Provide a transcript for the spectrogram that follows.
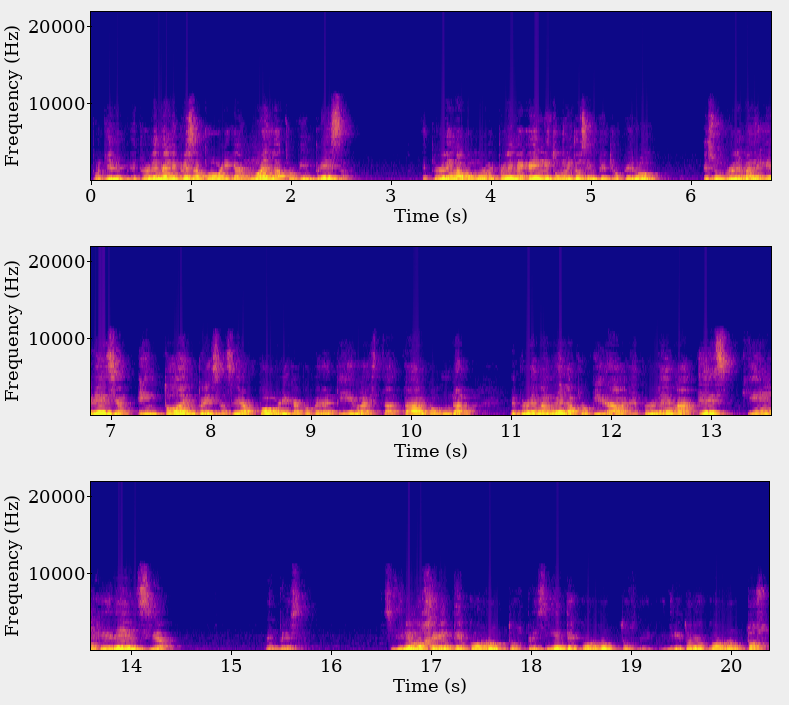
Porque el, problema en la empresa pública no es la propia empresa. El problema, como el problema que hay en estos momentos en Petroperú, es un problema de gerencia en toda empresa, sea pública, cooperativa, estatal, comunal. El problema no es la propiedad, el problema es quién gerencia la empresa. Si tenemos gerentes corruptos, presidentes corruptos, directorios corruptos,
